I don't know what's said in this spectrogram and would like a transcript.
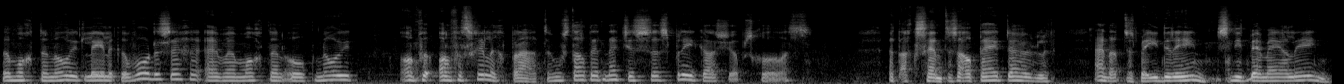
We mochten nooit lelijke woorden zeggen en we mochten ook nooit onver- onverschillig praten. We moesten altijd netjes eh, spreken als je op school was. Het accent is altijd duidelijk. En dat is bij iedereen, het is niet bij mij alleen.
